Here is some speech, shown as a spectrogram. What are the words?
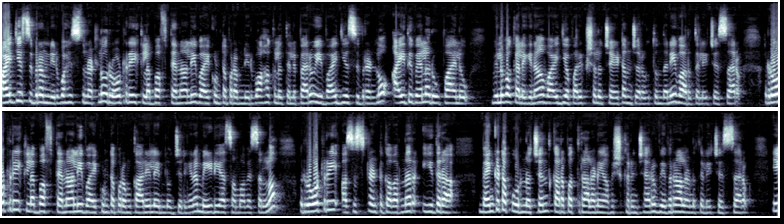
వైద్య శిబిరం నిర్వహిస్తున్నట్లు rotary club of Tenali Vaikunthapuram నిర్వాహకులు తెలిపారు. ఈ వైద్య శిబిరంలో ఐదు వేల రూపాయలు విలువ కలిగిన వైద్య పరీక్షలు చేయటం జరుగుతుందని వారు తెలియజేశారు. Rotary club of Tenali Vaikunthapuram కార్యాలయంలో జరిగిన మీడియా సమావేశంలో rotary assistant governor Edara Venkata Purnachand కరపత్రాలని ఆవిష్కరించారు వివరాలను తెలియజేశారు. ఈ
